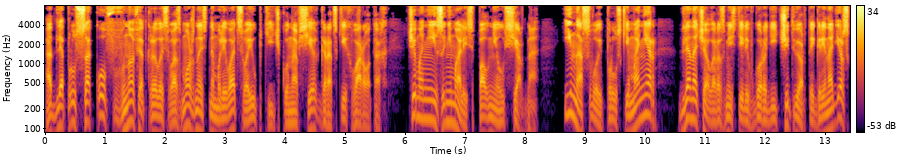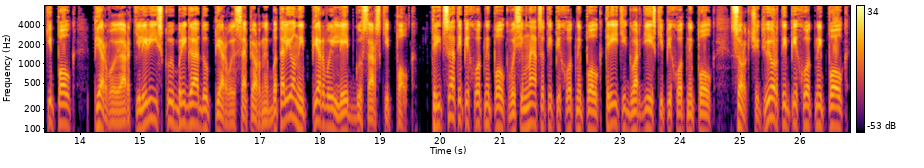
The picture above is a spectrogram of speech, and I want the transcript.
а для пруссаков вновь открылась возможность намалевать свою птичку на всех городских воротах, чем они и занимались вполне усердно. И на свой прусский манер для начала разместили в городе 4-й гренадерский полк, первую артиллерийскую бригаду, первый саперный батальон и первый лейб-гусарский полк. 30-й пехотный полк, 18-й пехотный полк, 3-й гвардейский пехотный полк, 44-й пехотный полк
